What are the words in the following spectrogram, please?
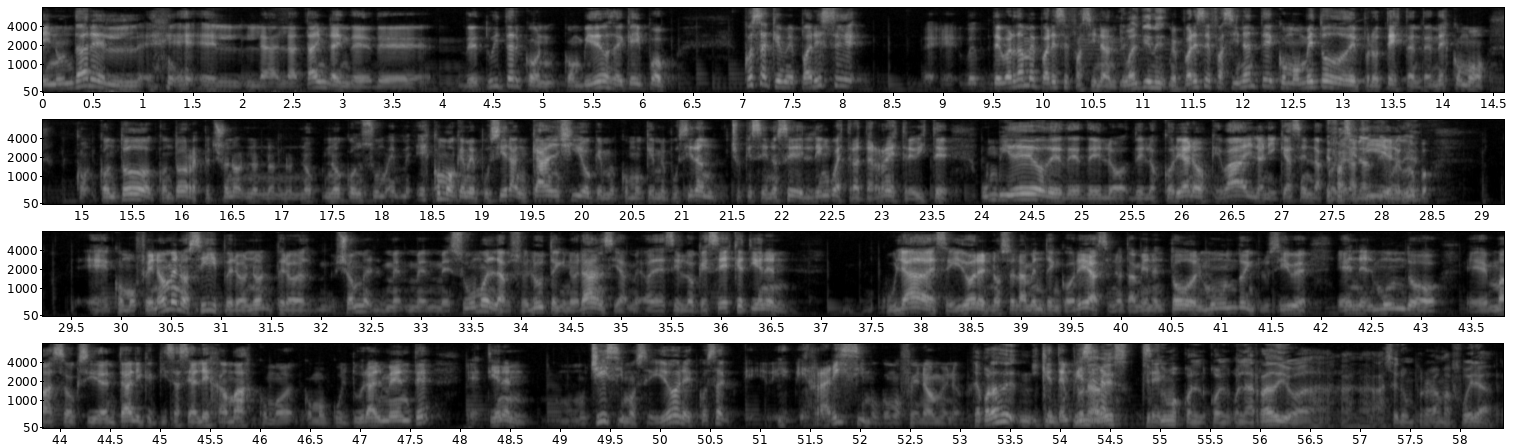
inundar el, la, timeline de, Twitter con, con, videos de K-pop. Cosa que me parece. Eh, de verdad me parece fascinante. Igual tiene. Me parece fascinante como método de protesta, ¿entendés? Como. Con, todo, con todo respeto, yo no, no, no, no, consumo. Es como que me pusieran kanji o que como que me pusieran, yo qué sé, no sé, lengua extraterrestre, ¿viste? Un video de, de, de, los coreanos que bailan y que hacen las coreografías, el grupo. Eh, como fenómeno sí, pero no, pero yo me, sumo en la absoluta ignorancia. Es decir, lo que sé es que tienen culada de seguidores no solamente en Corea, sino también en todo el mundo, inclusive en el mundo eh, más occidental y que quizás se aleja más como, como culturalmente, eh, tienen muchísimos seguidores, cosa es rarísimo como fenómeno. ¿Te acordás de, y que te una vez que fuimos con, la radio a, hacer un programa afuera?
